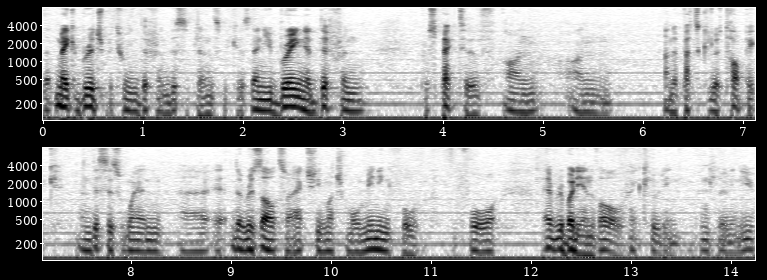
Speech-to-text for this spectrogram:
that make a bridge between different disciplines because then you bring a different perspective on, on, on a particular topic and this is when uh, the results are actually much more meaningful for everybody involved, including, including you.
